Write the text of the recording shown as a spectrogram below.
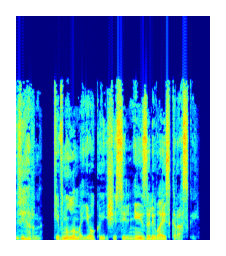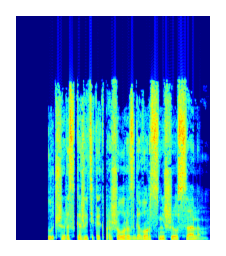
«Верно», — кивнула Майока, еще сильнее заливаясь краской. «Лучше расскажите, как прошел разговор с Нишио-саном».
